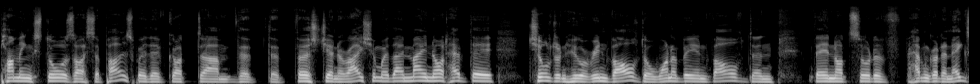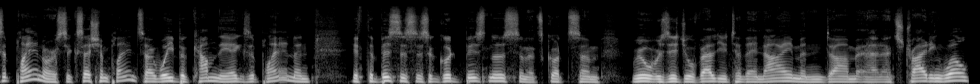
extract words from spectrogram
plumbing stores, I suppose, where they've got um, the the first generation where they may not have their children who are involved or want to be involved, and they're not sort of haven't got an exit plan or a succession plan. So we become the exit plan, and if the business is a good business and it's got some real residual value to their name and um, and it's trading well,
